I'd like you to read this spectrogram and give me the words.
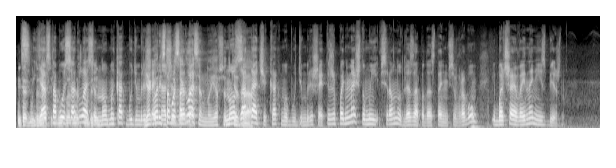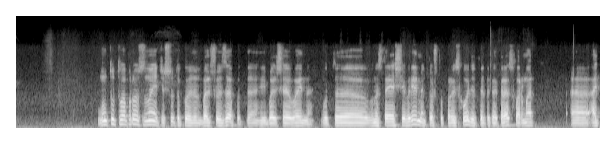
я с тобой согласен, смотреть? но мы как будем решать Я говорю, с тобой согласен, но я все-таки Но задачи как мы будем решать? Ты же понимаешь, что мы все равно для Запада останемся врагом, и большая война неизбежна. Ну, тут вопрос, знаете, что такое этот Большой Запад, да, и Большая война. Вот э, в настоящее время то, что происходит, это как раз формат э, от,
